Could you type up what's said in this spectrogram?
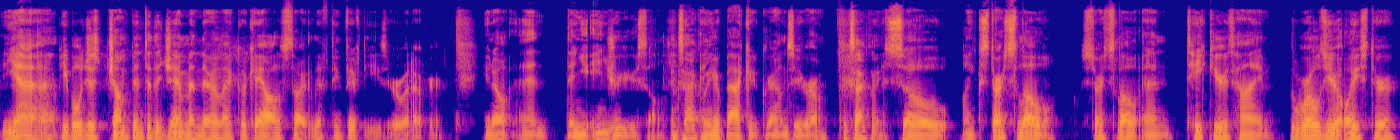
yeah, Yeah. people just jump into the gym and they're like, "Okay, I'll start lifting 50s or whatever." You know, and then you injure yourself and Exactly. you're back at ground zero. Exactly. So, like start slow. Start slow and take your time. The world's your oyster,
